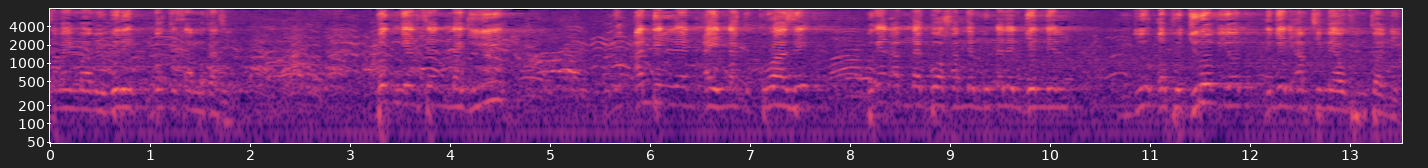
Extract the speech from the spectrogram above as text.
samay maam yu bëri mbokki sàmmkat yi. bëgg ngeen seen nag yi ñu andil leen ay nag croisé bu ngeen am nag boo xam ne mun na leen génneel lu ëpp juróom yoon li ngeen di am ci meew fi mu toll nii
